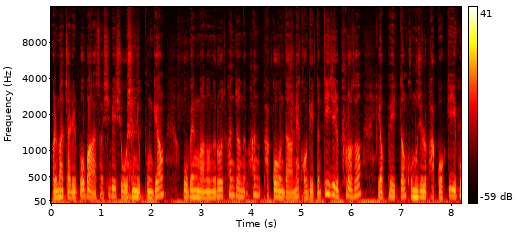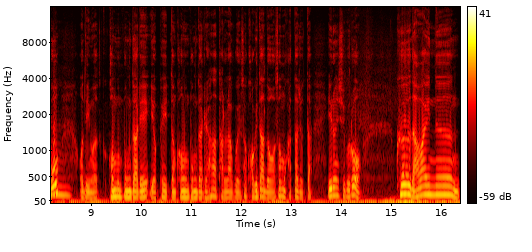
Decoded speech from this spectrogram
얼마짜리를 뽑아와서 11시 56분경 500만 원으로 환전 환 바꿔온 다음에 거기에 있던 띠지를 풀어서 옆에 있던 고무줄로 바꿔 끼고 음. 어디 뭐 검은 봉다리 옆에 있던 검은 봉다리를 하나 달라고 해서 거기다 넣어서 뭐 갖다 줬다 이런 식으로 그 나와 있는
